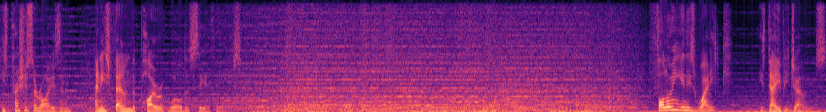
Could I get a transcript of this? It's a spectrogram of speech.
his precious horizon and he's found the pirate world of Sea of Thieves. Following in his wake is Davy Jones.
